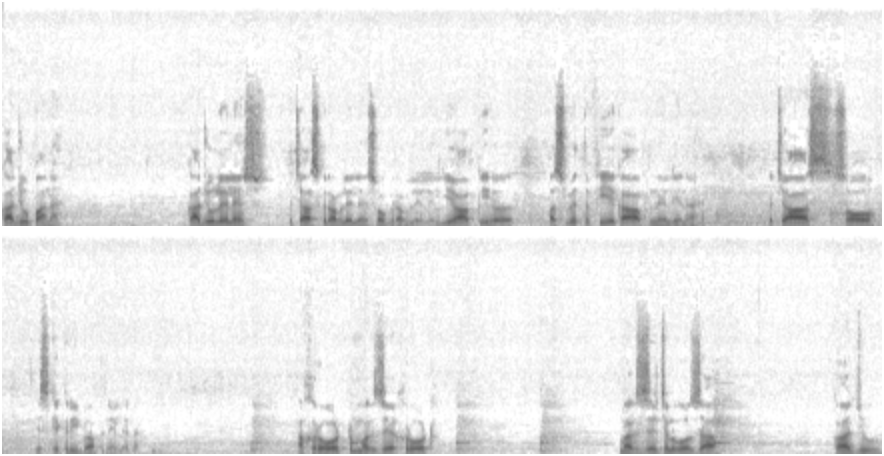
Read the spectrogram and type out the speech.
काजू पाना है। काजू ले लें। पचास ग्राम ले लें, सौ ग्राम ले लें। ये आपकी हसब तफ़ी का आपने लेना है। पचास, सौ, इसके करीब आपने लेना है। अखरोट, मगज़ अखरोट, मगज़ चलगोज़ा, काजू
